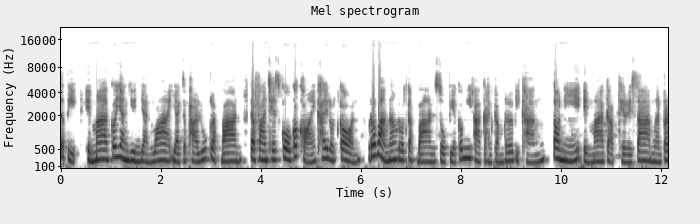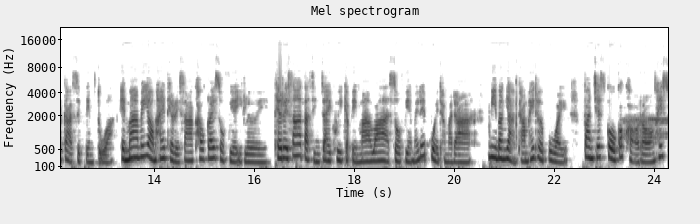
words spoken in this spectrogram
สติ เอมมาก็ยังยืนยันว่าอยากจะพาลูกกลับบ้าน แต่ฟานเชสโกก็ขอให้ไข้ลดก่อน ระหว่างนั่งรถกลับบ้าน โซเฟียก็มีอาการกำเริบอีกครั้ง ตอนนี้เอมมากับเทเรซาเหมือนประกาศศึกเต็มตัว เอมมาไม่ยอมให้เทเรซาเข้าใกล้โซเฟียอีกเลย เทเรซาตัดสินใจคุยกับเอมมาว่าโซเฟียไม่ได้ป่วยธรรมดา มีบางอย่างทำให้เธอป่วย ฟานเชสโกก็ขอร้องให้โซ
